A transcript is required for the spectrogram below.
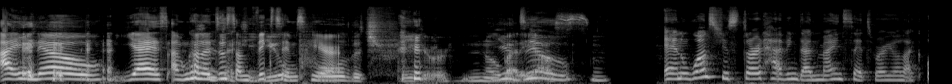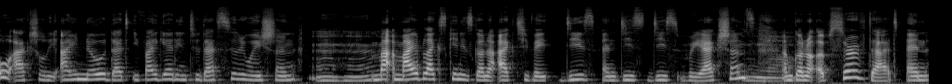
I know. yes, I'm gonna do Like some you victims here. Pull the trigger. Nobody else. Hmm. And once you start having that mindset where you're like, oh, actually, I know that if I get into that situation, mm-hmm. my, my black skin is going to activate these and these, these reactions. I'm going to observe that and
